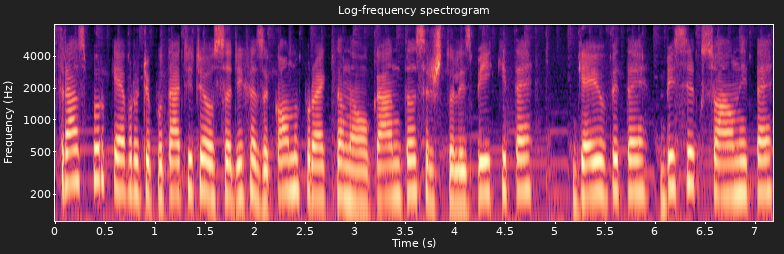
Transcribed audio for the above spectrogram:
Страсбург евродепутатите осъдиха законопроекта на Оганда срещу лесбийките, гейовете, бисексуалните,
